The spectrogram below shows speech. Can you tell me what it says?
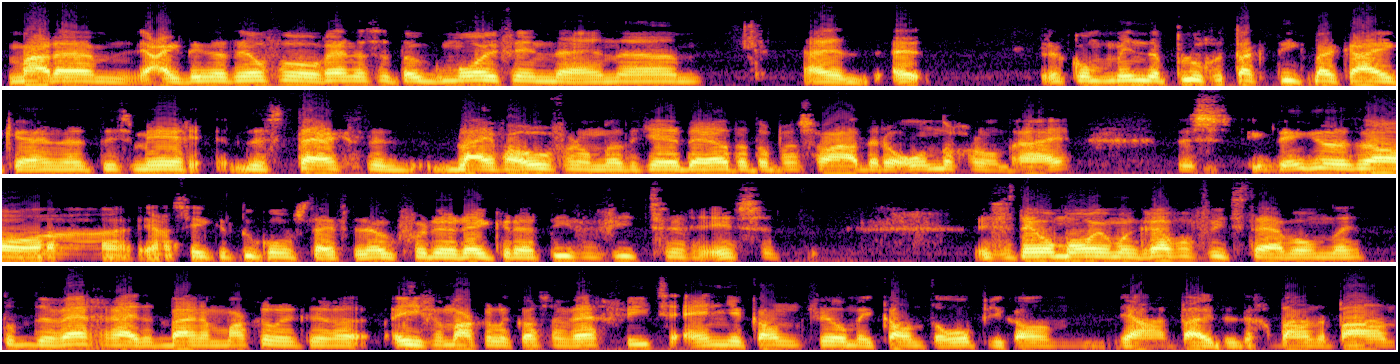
Maar um, ja, ik denk dat heel veel renners het ook mooi vinden. En um, er komt minder ploegentactiek bij kijken. En het is meer de sterkste blijven over, omdat je de hele tijd op een zwaardere ondergrond rijdt. Dus ik denk dat het wel uh, ja, zeker toekomst heeft. En ook voor de recreatieve fietser is het, is het heel mooi om een gravelfiets te hebben. Omdat op de weg rijdt het bijna makkelijker, even makkelijk als een wegfiets. En je kan veel meer kanten op. Je kan ja, buiten de gebaande baan,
